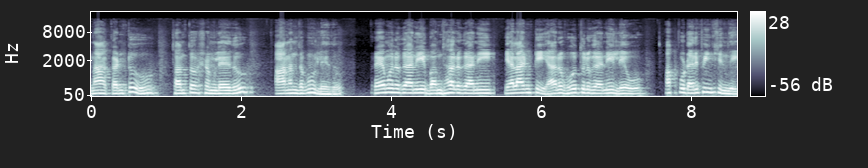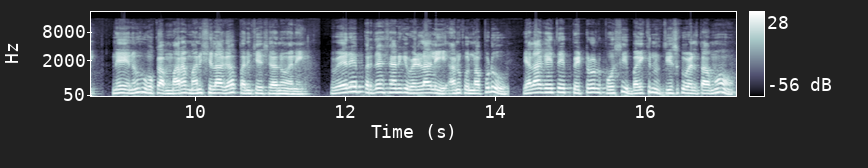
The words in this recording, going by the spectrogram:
నాకంటూ సంతోషం లేదు ఆనందము లేదు. ప్రేమలు కానీ బంధాలు కానీ ఎలాంటి అనుభూతులు కానీ లేవు. అప్పుడు అనిపించింది నేను ఒక మర మనిషిలాగా పనిచేశాను అని. వేరే ప్రదేశానికి వెళ్ళాలి అనుకున్నప్పుడు ఎలాగైతే పెట్రోల్ పోసి బైక్ను తీసుకువెళ్తామో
